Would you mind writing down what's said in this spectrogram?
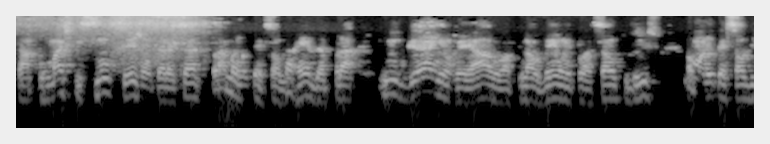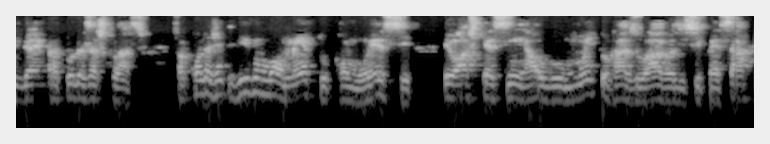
tá, por mais que sim sejam interessantes para a manutenção da renda, para um ganho real, afinal vem uma inflação, tudo isso, uma manutenção de ganho para todas as classes. Só que quando a gente vive um momento como esse, eu acho que é assim, algo muito razoável de se pensar,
